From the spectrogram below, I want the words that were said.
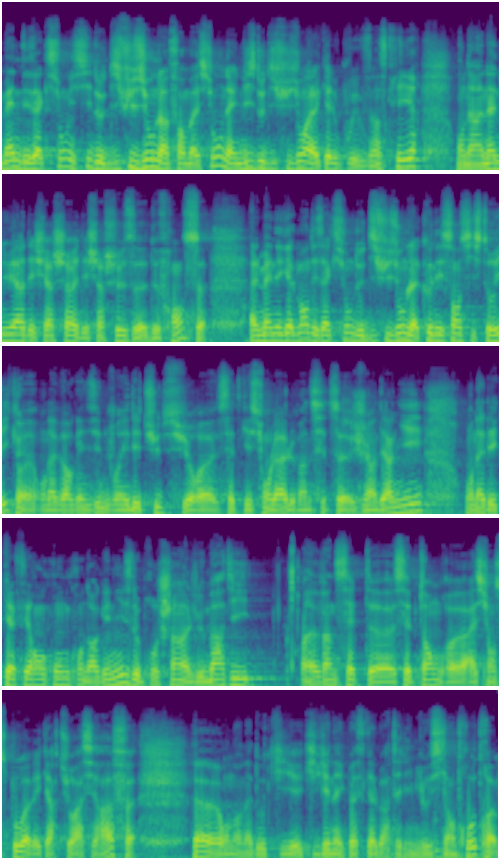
mène des actions ici de diffusion de l'information. On a une liste de diffusion à laquelle vous pouvez vous inscrire. On a un annuaire des chercheurs et des chercheuses de France. Elle mène également des actions de diffusion de la connaissance historique. On avait organisé une journée d'études sur cette question-là le 27 juin dernier. On a des cafés rencontres qu'on organise. Le prochain a lieu mardi 27 euh, septembre euh, à Sciences Po avec Arthur Asseraf. Euh, on en a d'autres qui, viennent avec Pascal Barthélémy aussi, entre autres.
